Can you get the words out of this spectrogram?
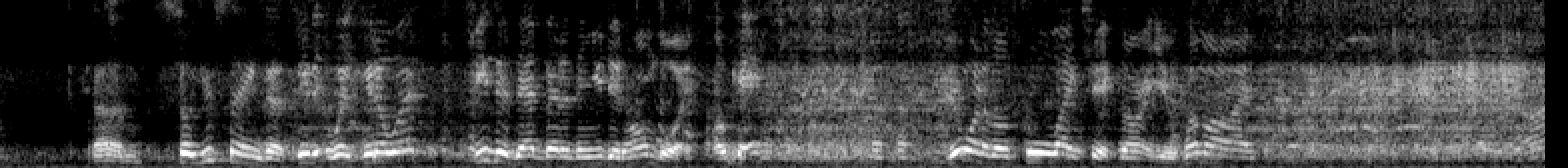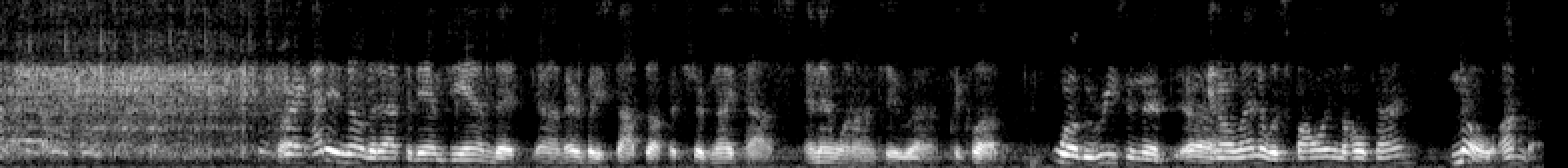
Um, So you're saying that... She did- wait, you know what? She did that better than you did Homeboy. Okay. You're one of those cool white chicks, aren't you? Come on. Frank, I didn't know that after the MGM that um, everybody stopped off at Suge Knight's house and then went on to uh, the club. Well, the reason that uh, And Orlando was following the whole time? no, I'm, no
